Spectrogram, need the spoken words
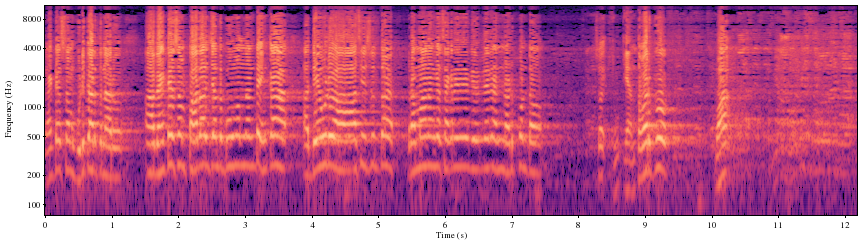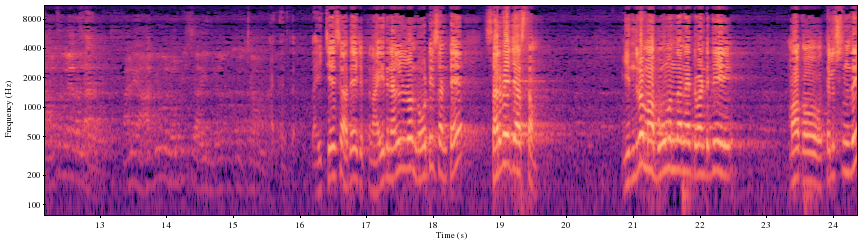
వెంకటేశ్వర స్వామి గుడి కడుతున్నారు. ఆ వెంకటేశ్వర పాదాల చెంత భూమి ఉందంటే ఇంకా ఆ దేవుడు ఆ ఆశీస్సులతో బ్రహ్మాండంగా సెక్రటరీ అని నడుపుకుంటాం. సో ఎంతవరకు వా దయచేసి అదే చెప్తున్నా. ఐదు నెలల్లో నోటీస్ అంటే సర్వే చేస్తాం. ఇందులో మా భూమి ఉందనేటువంటిది మాకు తెలుస్తుంది.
